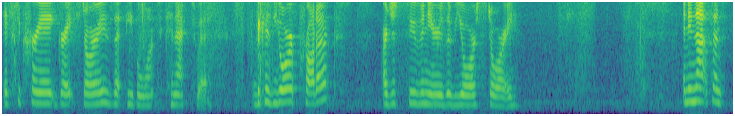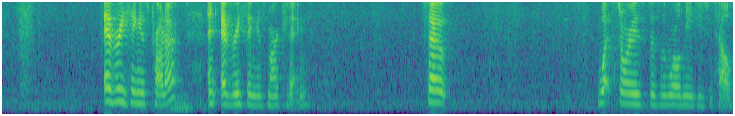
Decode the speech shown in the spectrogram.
It's to create great stories that people want to connect with. Because your products are just souvenirs of your story. And in that sense, everything is product and everything is marketing. So, what stories does the world need you to tell?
